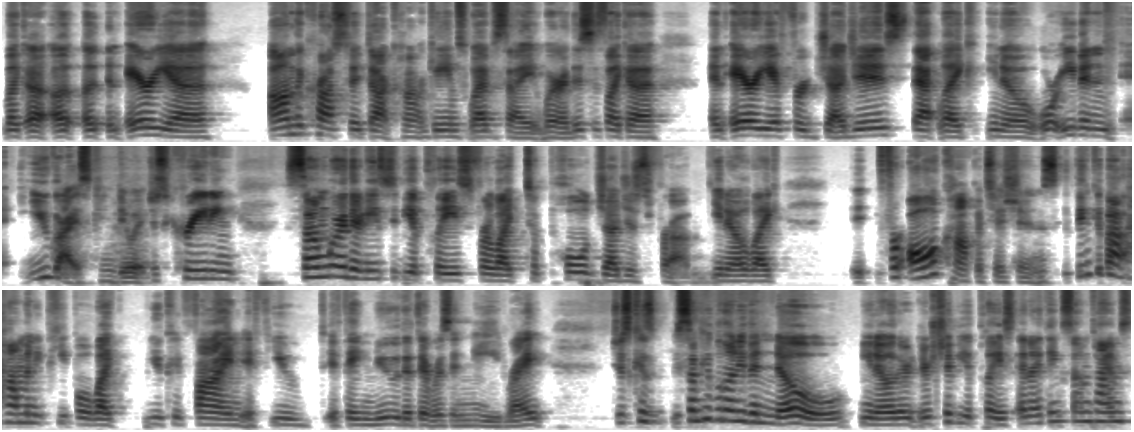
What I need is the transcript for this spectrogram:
like a, a an area on the CrossFit.com games website where this is like a an area for judges that like you know or even you guys can do it. Just creating somewhere there needs to be a place for like to pull judges from you know like for all competitions think about how many people like you could find if you if they knew that there was a need right just because some people don't even know, you know, there, there should be a place. And I think sometimes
